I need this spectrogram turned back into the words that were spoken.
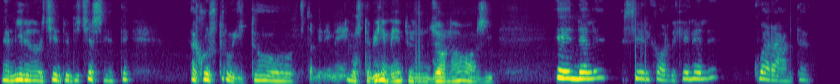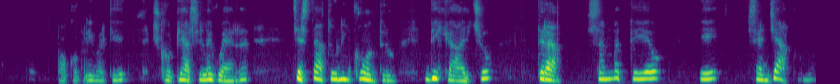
nel 1917 ha costruito stabilimento. lo stabilimento in zona Osi. E nel, si ricorda che nel 40, poco prima che scoppiasse la guerra, c'è stato un incontro di calcio tra San Matteo e San Giacomo.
